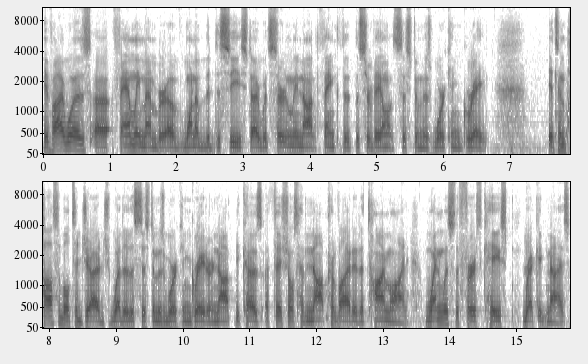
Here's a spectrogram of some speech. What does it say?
If I was a family member of one of the deceased, I would certainly not think that the surveillance system is working great it's impossible to judge whether the system is working great or not because officials have not provided a timeline. When was the first case recognized?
